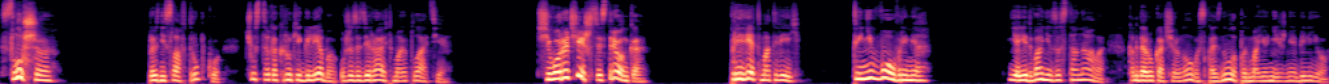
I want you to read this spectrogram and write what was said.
«Слушаю», – произнесла в трубку, чувствуя, как руки Глеба уже задирают мое платье. «Чего рычишь, сестренка?» «Привет, Матвей!» «Ты не вовремя!» Я едва не застонала, когда рука Чернова скользнула под мое нижнее белье.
